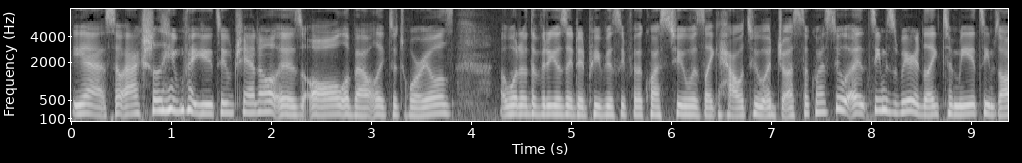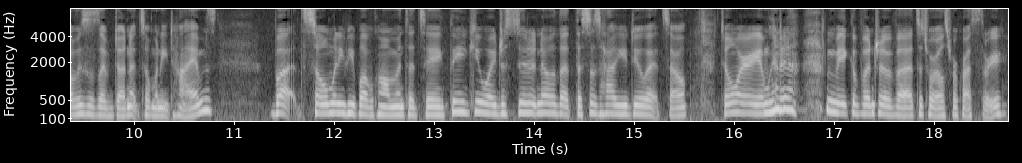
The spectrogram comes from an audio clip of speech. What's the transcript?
Yeah, so actually, my YouTube channel is all about like tutorials. One of the videos I did previously for the Quest 2 was like how to adjust the Quest 2. It seems weird. Like to me, it seems obvious because I've done it so many times but so many people have commented saying, Thank you. I just didn't know that this is how you do it. So don't worry. I'm going to make a bunch of uh, tutorials for Quest 3.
